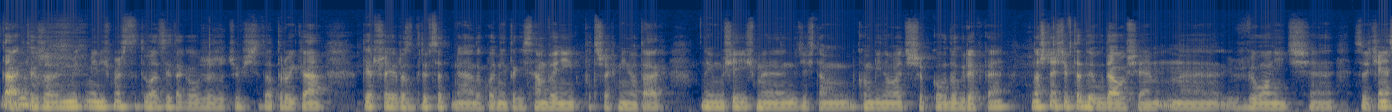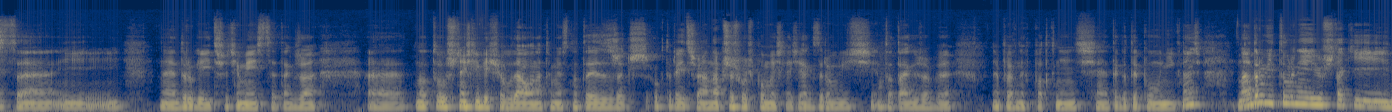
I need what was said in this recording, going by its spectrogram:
Tak, także mieliśmy sytuację taką, że rzeczywiście ta trójka w pierwszej rozgrywce miała dokładnie taki sam wynik po trzech minutach. No i musieliśmy gdzieś tam kombinować szybką dogrywkę. Na szczęście wtedy udało się e, już wyłonić e, zwycięzcę i e, drugie i trzecie miejsce, także no tu szczęśliwie się udało, natomiast no to jest rzecz, o której trzeba na przyszłość pomyśleć, jak zrobić to tak, żeby pewnych potknięć tego typu uniknąć. No a drugi turniej już taki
